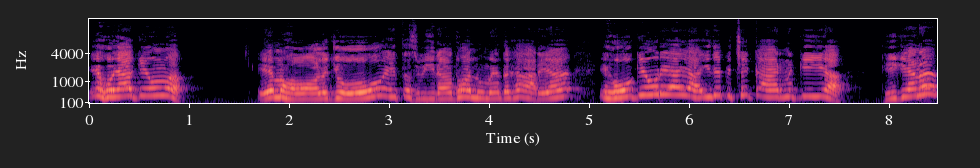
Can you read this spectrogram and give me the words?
ਇਹ ਹੋਇਆ ਕਿਉਂ ਆ? ਇਹ ਮਾਹੌਲ ਜੋ, ਇਹ ਤਸਵੀਰਾਂ ਤੁਹਾਨੂੰ ਮੈਂ ਦਿਖਾ ਰਿਹਾ, ਇਹ ਹੋ ਕਿਉਂ ਰਿਹਾ ਆ? ਇਹਦੇ ਪਿੱਛੇ ਕਾਰਨ ਕੀ ਆ? ਠੀਕ ਹੈ ਨਾ?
